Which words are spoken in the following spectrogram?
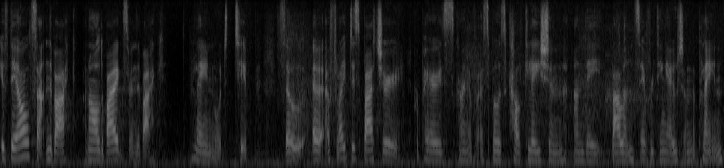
If they all sat in the back and all the bags are in the back, the plane would tip So a, a flight dispatcher prepares kind of, I suppose, calculation and they balance everything out on the plane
